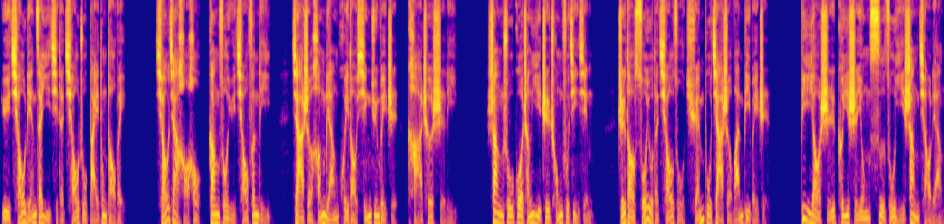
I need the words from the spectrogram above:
与桥连在一起的桥柱摆动到位。桥架好后，钢索与桥分离，架设横梁回到行军位置，卡车驶离。上述过程一直重复进行。直到所有的桥组全部架设完毕为止，必要时可以使用四组以上桥梁。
